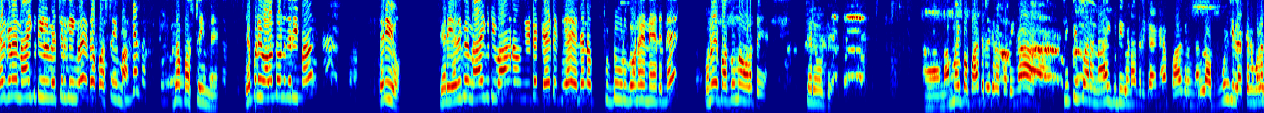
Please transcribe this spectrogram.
ஏற்கனவே நாய்க்குட்டிகள் வச்சிருக்கீங்களா? இதான் ஃபர்ஸ்ட் டைமா இதான் ஃபர்ஸ்ட் டைம் எப்படி வளர்த்தோன்னு தெரியுமா? தெரியும். சரி எதுக்கு நாய்க்குட்டி வாங்கினவங்க கிட்ட கேட்டுக்கங்க. என்னென்ன ஃபுட்டு கொடுக்கணும் என்ன ஏதுன்னு உடனே பக்குவமா வளர்த்தேன் சரி ஓகே நம்ம இப்ப பாத்துட்டு இருக்கிற பாத்தீங்கன்னா சிப்பிப்பாறை நாய்க்குட்டி கொண்டாந்துருக்காங்க. பாக்குற நல்லா மூஞ்சி லட்சணம் போல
